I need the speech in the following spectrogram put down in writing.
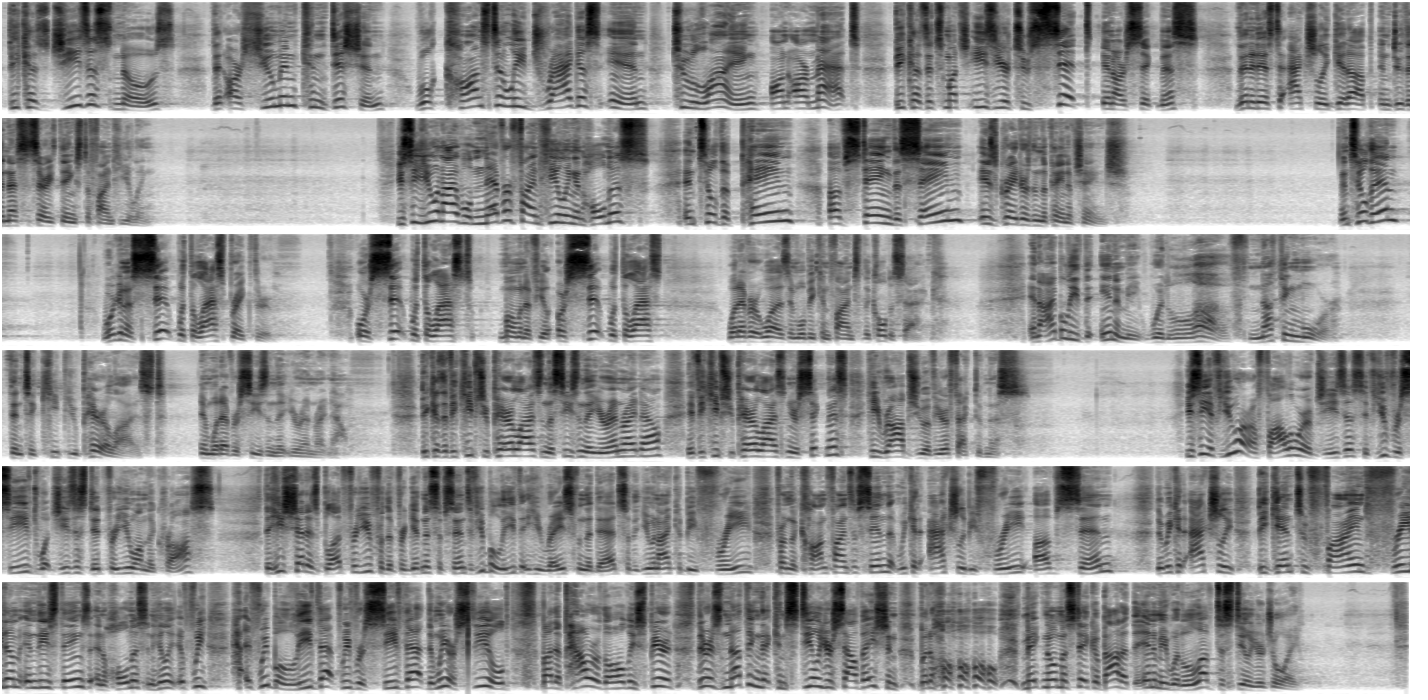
Because Jesus knows that our human condition will constantly drag us in to lying on our mat because it's much easier to sit in our sickness than it is to actually get up and do the necessary things to find healing. You see, you and I will never find healing and wholeness until the pain of staying the same is greater than the pain of change. Until then, we're gonna sit with the last breakthrough, or sit with the last moment of healing, or sit with the last whatever it was, and we'll be confined to the cul de sac. And I believe the enemy would love nothing more than to keep you paralyzed in whatever season that you're in right now. Because if he keeps you paralyzed in the season that you're in right now, if he keeps you paralyzed in your sickness, he robs you of your effectiveness. You see, if you are a follower of Jesus, if you've received what Jesus did for you on the cross, that he shed his blood for you for the forgiveness of sins, if you believe that he raised from the dead so that you and I could be free from the confines of sin, that we could actually be free of sin, that we could actually begin to find freedom in these things and wholeness and healing, if we, if we believe that, if we've received that, then we are sealed by the power of the Holy Spirit. There is nothing that can steal your salvation, but oh, make no mistake about it, the enemy would love to steal your joy.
